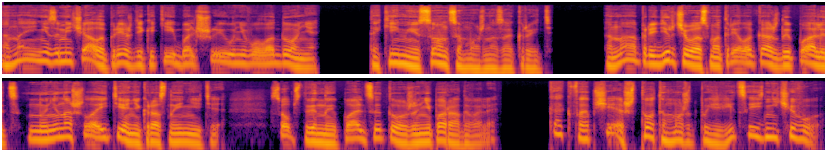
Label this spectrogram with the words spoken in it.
она и не замечала прежде, какие большие у него ладони. Такими и солнце можно закрыть. Она придирчиво осмотрела каждый палец, но не нашла и тени красной нити. Собственные пальцы тоже не порадовали. «Как вообще что-то может появиться из ничего?»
